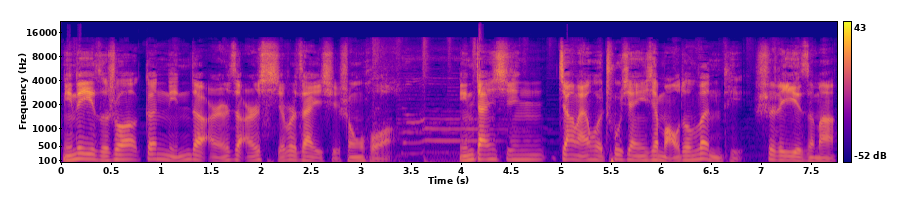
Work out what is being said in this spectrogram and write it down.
您的意思说跟您的儿子儿媳妇在一起生活，您担心将来会出现一些矛盾问题，是这意思吗？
